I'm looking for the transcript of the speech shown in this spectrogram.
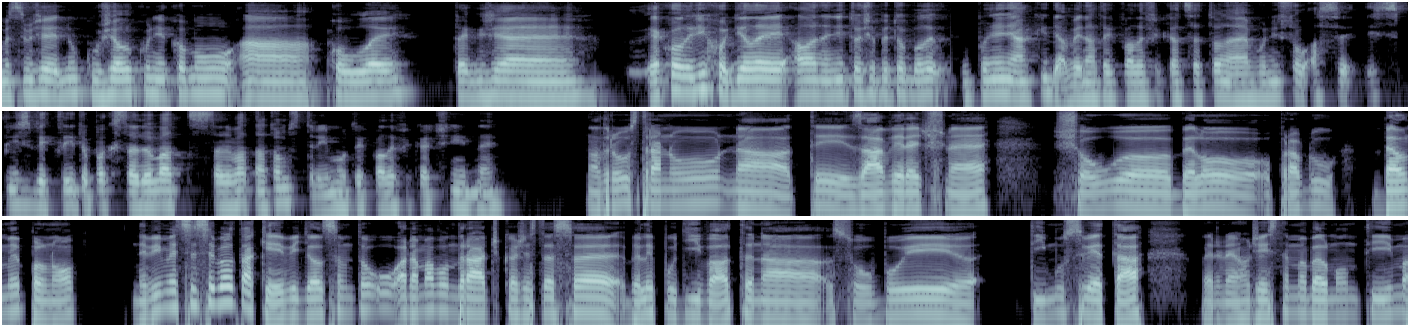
myslím, že jednu kuželku někomu a kouli, takže jako lidi chodili, ale není to, že by to byly úplně nějaký davy na ty kvalifikace, to ne, oni jsou asi spíš zvyklí to pak sledovat, sledovat na tom streamu, ty kvalifikační dny. Na druhou stranu, na ty závěrečné, show bylo opravdu velmi plno. Nevím, jestli jsi byl taky, viděl jsem to u Adama Vondráčka, že jste se byli podívat na souboji týmu světa, vedeného Jasonem Belmontým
